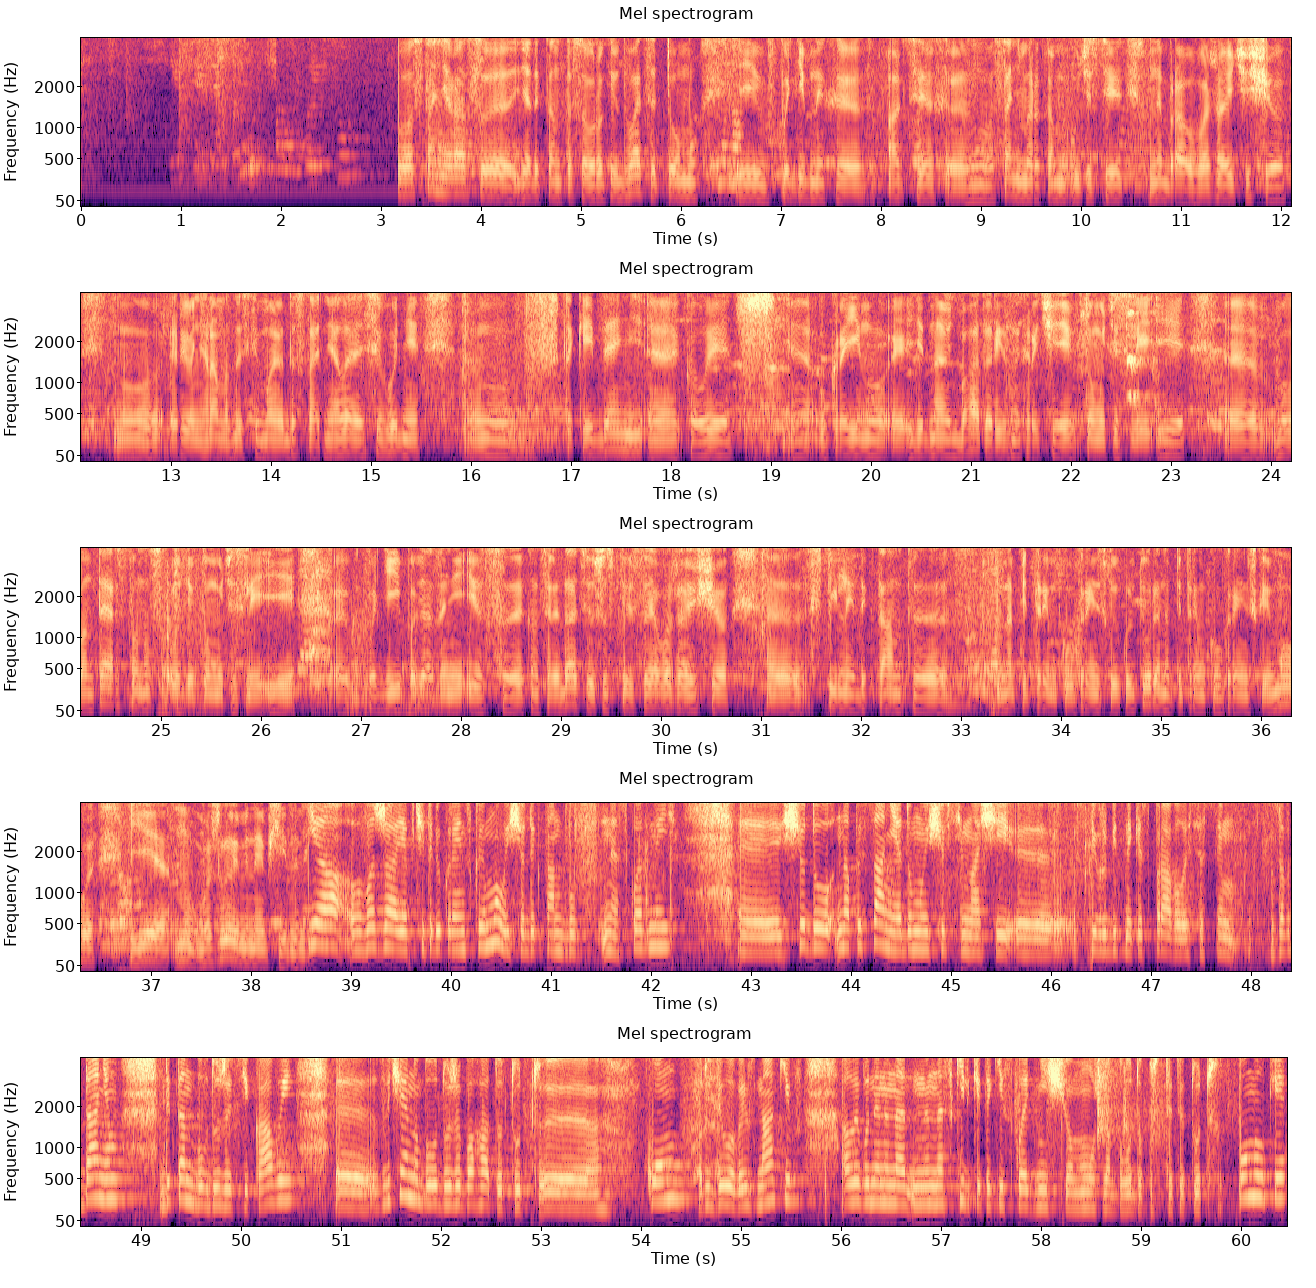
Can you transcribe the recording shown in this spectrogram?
Останній раз е, я диктант писав років 20 тому і в подібних е, акціях е, ну, останніми роками участі не брав, вважаючи, що ну, рівень грамотності маю достатній. Але сьогодні ну, в такий день, коли Україну єднають багато різних речей, в тому числі і волонтерство на сході, в тому числі і події пов'язані із консолідацією суспільства. Я вважаю, що спільний диктант на підтримку української культури, на підтримку української мови є ну важливим і необхідним. Я вважаю, як вчитель української мови, що диктант був нескладний. Е, Щодо написання, я думаю, що всі наші е, співробітники справилися з цим завданням. Диктант був дуже цікавий. Е, Звичайно, було дуже багато тут. Ком розділових знаків, але вони не не наскільки такі складні, що можна було допустити тут помилки.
